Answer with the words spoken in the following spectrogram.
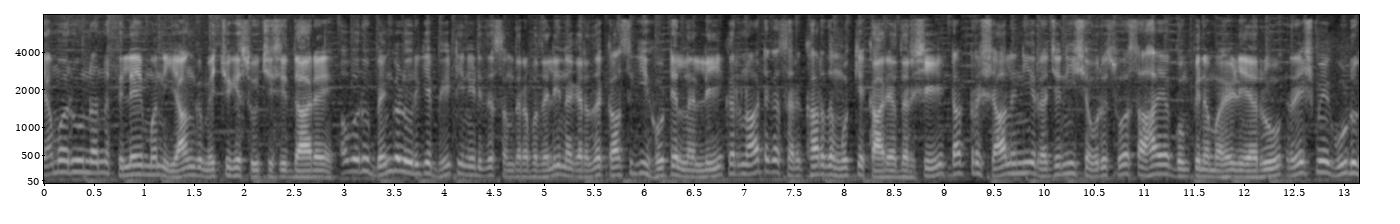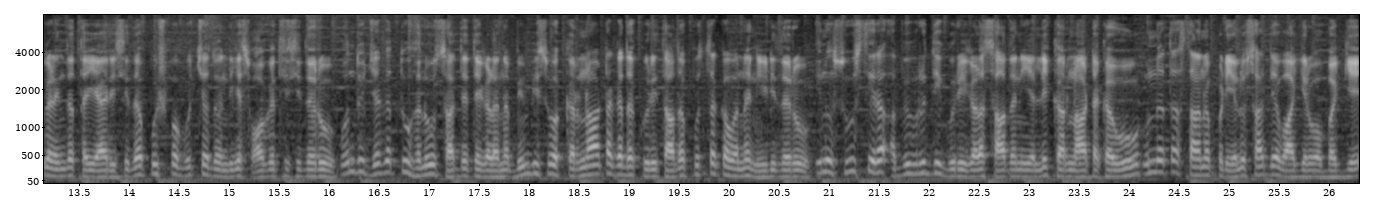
ಕ್ಯಾಮರೂನನ್ ಫಿಲೇಮನ್ ಯಾಂಗ್ ಮೆಚ್ಚುಗೆ ಸೂಚಿಸಿದ್ದಾರೆ. ಅವರು ಬೆಂಗಳೂರಿಗೆ ಭೇಟಿ ನೀಡಿದ ಸಂದರ್ಭದಲ್ಲಿ ನಗರದ ಖಾಸಗಿ ಹೋಟೆಲ್ನಲ್ಲಿ ಕರ್ನಾಟಕ ಸರ್ಕಾರದ ಮುಖ್ಯ ಕಾರ್ಯದರ್ಶಿ ಡಾಕ್ಟರ್ ಶಾಲಿನಿ ರಜನೀಶ್ ಅವರು ಸ್ವಸಹಾಯ ಗುಂಪಿನ ಮಹಿಳೆಯರು ರೇಷ್ಮೆ ಗೂಡುಗಳಿಂದ ತಯಾರಿಸಿದ ಪುಷ್ಪಗುಚ್ಛದೊಂದಿಗೆ ಸ್ವಾಗತಿಸಿದರು. ಒಂದು ಜಗತ್ತು ಹಲವು ಸಾಧ್ಯತೆಗಳನ್ನು ಬಿಂಬಿಸುವ ಕರ್ನಾಟಕದ ಕುರಿತಾದ ಪುಸ್ತಕವನ್ನು ನೀಡಿದರು. ಇನ್ನು ಸುಸ್ಥಿರ ಅಭಿವೃದ್ಧಿ ಗುರಿಗಳ ಸಾಧನೆಯಲ್ಲಿ ಕರ್ನಾಟಕವು ಉನ್ನತ ಸ್ಥಾನ ಪಡೆಯಲು ಸಾಧ್ಯವಾಗಿರುವ ಬಗ್ಗೆ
